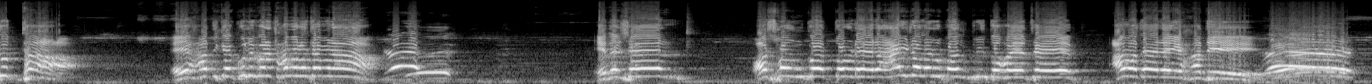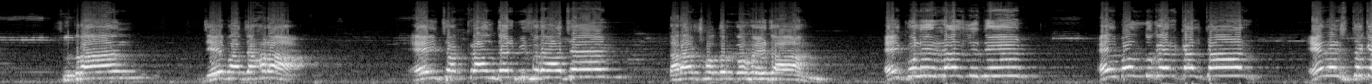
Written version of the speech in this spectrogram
যোদ্ধা। এই হাতিকে গুলি করে থামানো যাবে না। এদেশের অসংখ্য তরুণের আইডলে রূপান্তরিত হয়েছে আমাদের এই হাদি। সুতরাং যে বা যাহারা এই চক্রান্তের পিছনে আছেন, তারা সতর্ক হয়ে যান। এই গুলির রাজনীতি, এই বন্দুকের কালচার এদেশ থেকে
